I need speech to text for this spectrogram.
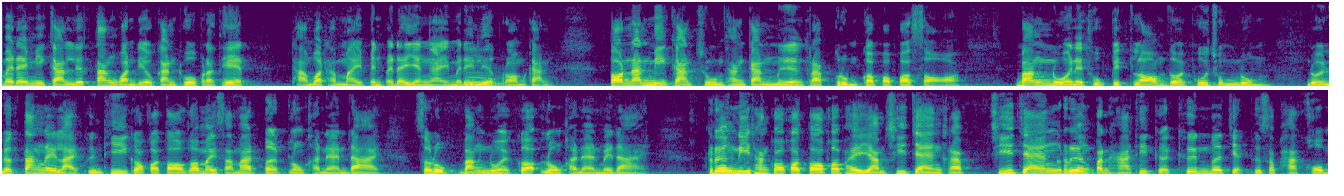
ไม่ได้มีการเลือกตั้งวันเดียวกันทั่วประเทศ ถามว่าทำไมเป็นไปได้ยังไงไม่ได้เลือกพร้อมกัน ตอนนั้นมีการชุมนุมทางการเมืองครับ กลุ่มกปปส บางหน่วยเนี่ยถูกปิดล้อมโดยผู้ชุมนุม หน่วยเลือกตั้งในหลายพื้นที่กกตก็ไม่สามารถเปิดลงคะแนนได้ สรุปบางหน่วยก็ลงคะแนนไม่ได้ เรื่องนี้ทางกกตก็พยายามชี้แจงครับ ชี้แจงเรื่องปัญหาที่เกิดขึ้นเมื่อ 7 พฤษภาคม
